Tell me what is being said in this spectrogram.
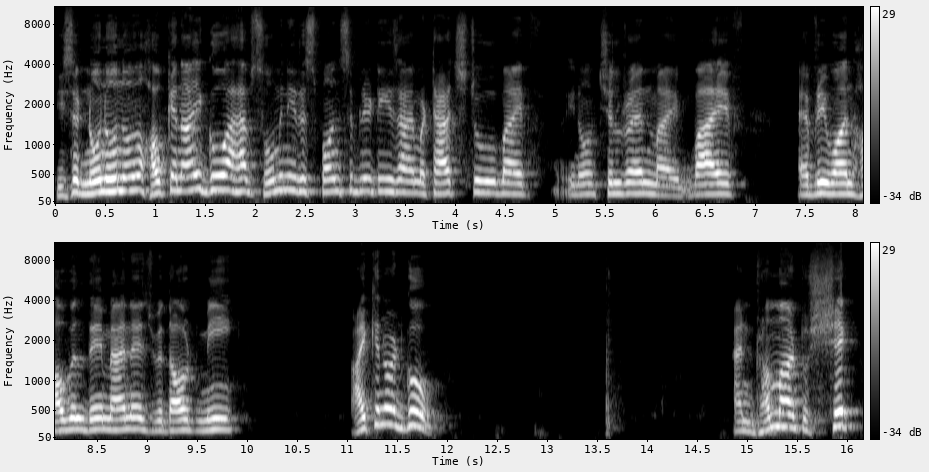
He said, No, no, no, how can I go? I have so many responsibilities. I am attached to my you know children, my wife, everyone. How will they manage without me? I cannot go and Brahma to shake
